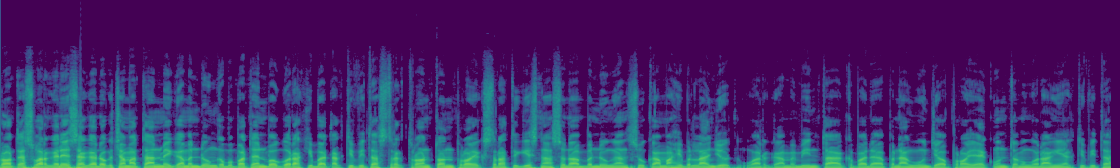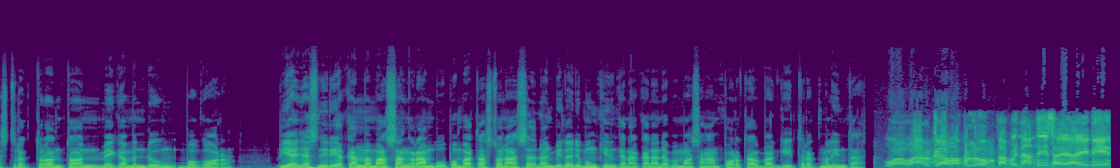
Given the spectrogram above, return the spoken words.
Protes warga desa Gado Kecamatan Megamendung, Kabupaten Bogor akibat aktivitas truk tronton proyek strategis nasional Bendungan Sukamahi berlanjut. Warga meminta kepada penanggung jawab proyek untuk mengurangi aktivitas truk tronton Megamendung Bogor. Pihaknya sendiri akan memasang rambu pembatas tonase dan bila dimungkinkan akan ada pemasangan portal bagi truk melintas. Wah, warga mah belum, tapi nanti saya ini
